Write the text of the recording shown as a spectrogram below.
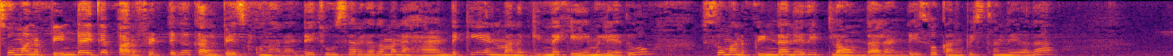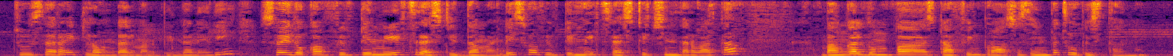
సో మన పిండి అయితే పర్ఫెక్ట్గా కలిపేసుకున్నానండి. చూసారు కదా మన హ్యాండ్కి అండ్ మన గిన్నెకి ఏమి లేదు. సో మన పిండి అనేది ఇట్లా ఉండాలండి. సో కనిపిస్తుంది కదా? చూసారా? ఇట్లా ఉండాలి మన పిండి అనేది. సో ఇది ఒక ఫిఫ్టీన్ మినిట్స్ రెస్ట్ ఇద్దామండి. సో ఫిఫ్టీన్ మినిట్స్ రెస్ట్ ఇచ్చిన తర్వాత బంగాళదుంప స్టఫింగ్ ప్రాసెస్ ఏంటో చూపిస్తాను.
